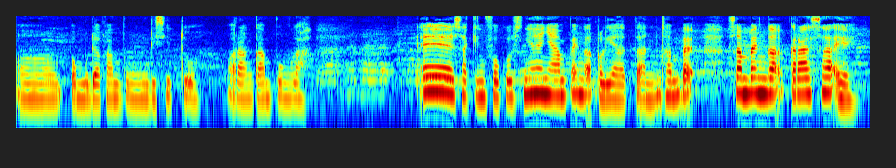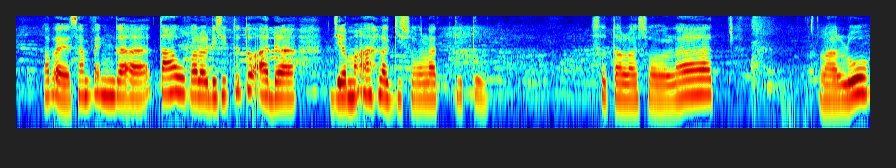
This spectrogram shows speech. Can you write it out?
um, pemuda kampung di situ orang kampung lah. Eh saking fokusnya nyampe nggak kelihatan sampai sampai nggak kerasa eh apa ya sampai nggak tahu kalau di situ tuh ada jamaah lagi sholat gitu. Setelah sholat lalu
